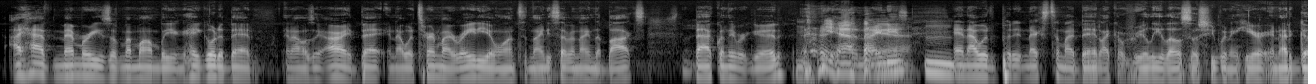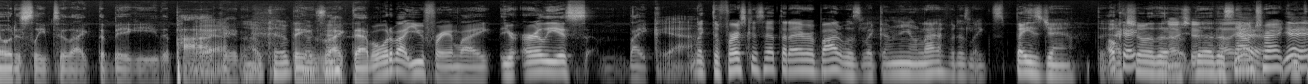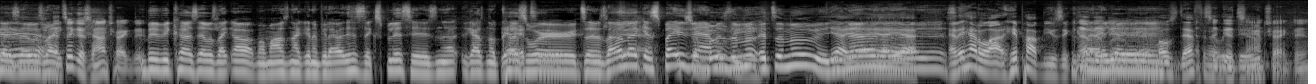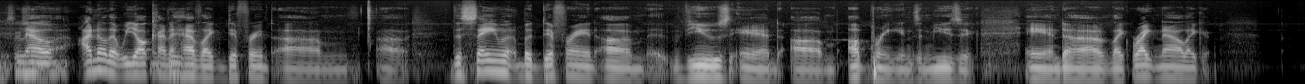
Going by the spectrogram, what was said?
I have memories of my mom being, "Hey, go to bed," and I was like, "All right, bet," and I would turn my radio on to 97.9 The Box, back when they were good, mm. Yeah, in the 90s, yeah. Mm. and I would put it next to my bed like a really low so she wouldn't hear it, and I'd go to sleep to like the Biggie, the Pac, Yeah. and Okay, okay, things okay. like that. But what about you, Fran? Like your earliest like Yeah. Like the first cassette that I ever bought was like I mean gonna laugh, but it's like Space Jam, the Okay. actual the No shit. the, the Oh, yeah. soundtrack Yeah, yeah, because yeah, it was yeah. like That's a good soundtrack, dude. But because it was like, oh, my mom's not gonna be like, oh, this is explicit. It's not, it has no Yeah, cuss it's a- words. and it's like, oh, look, Yeah. it's Space It's a Jam. It's a, mo- movie. it's a movie. yeah, you know? yeah, yeah, yeah, so- And they had a lot of hip hop music. in Yeah, that, Yeah, yeah, yeah. most That's a definitely, good dude. soundtrack, dude. Now I know that we all kind of have like different, um, uh, the same but different um, views and um, upbringings in music, and uh, like right now, like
